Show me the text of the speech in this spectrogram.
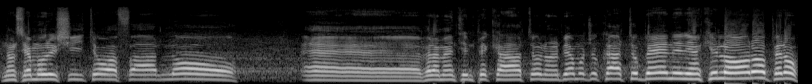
non siamo riusciti a farlo, è veramente un peccato, non abbiamo giocato bene neanche loro, però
